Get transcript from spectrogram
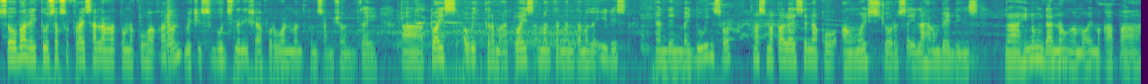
So bali, 2 sacks of rice lang atong nakuha karon which is goods na ni siya for 1 month consumption kay ah, twice a week rama twice a month man ta magailis and then by doing so mas mapalesen ako ang moisture sa ilahang beddings nga hinungdan no nga mao'y makapa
